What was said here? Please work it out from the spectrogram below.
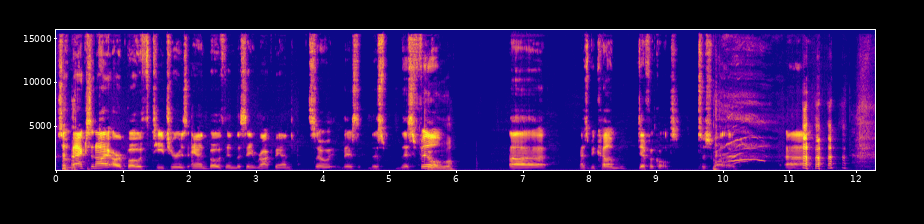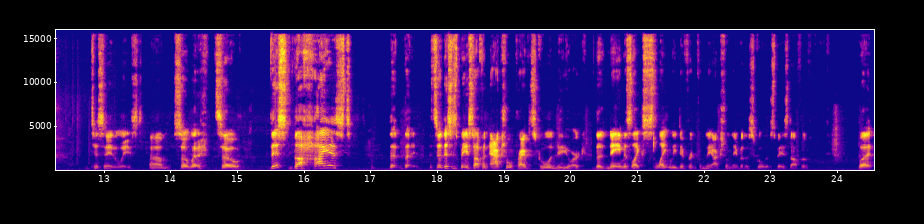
so Max and I are both teachers and both in the same rock band. So there's this this film. Cool uh, has become difficult to swallow, uh, to say the least. Um, so let so this the highest. The, the, so this is based off an actual private school in New York. The name is like slightly different from the actual name of the school that it's based off of, but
